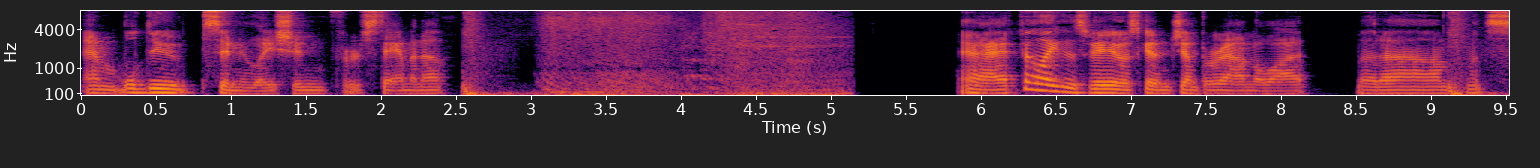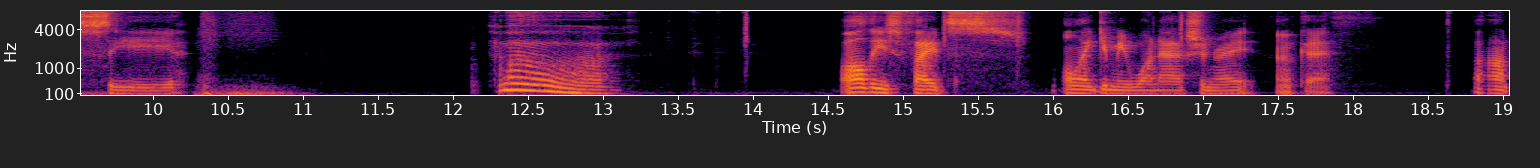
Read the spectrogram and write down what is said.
and we'll do simulation for stamina. Alright, I feel like this video is going to jump around a lot, but um, let's see. all these fights only give me one action, right? Okay. Uh,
